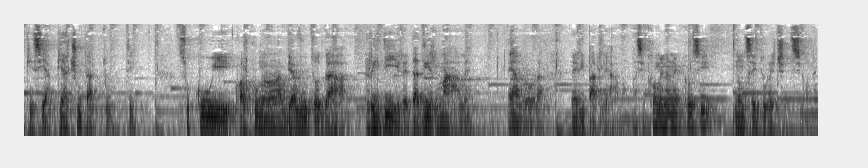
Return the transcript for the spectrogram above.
che sia piaciuta a tutti su cui qualcuno non abbia avuto da ridire, da dir male, e allora ne riparliamo. Ma siccome non è così, non sei tu l'eccezione.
